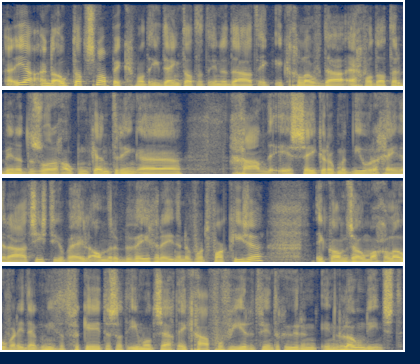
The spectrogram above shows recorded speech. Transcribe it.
Eh, Ja, en ook dat snap ik. Want ik denk dat het inderdaad, ik, ik geloof daar echt wel dat er binnen de zorg ook een kentering eh, gaande is. Zeker ook met nieuwere generaties die op hele andere beweegredenen voor het vak kiezen. Ik kan zomaar geloven, en ik denk ook niet dat het verkeerd is dat iemand zegt: ik ga voor 24 uur in, loondienst.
